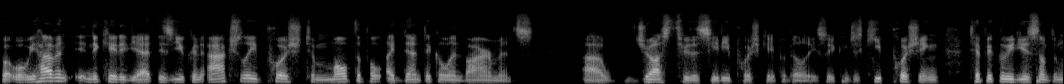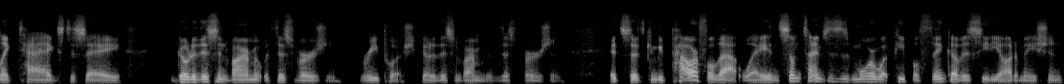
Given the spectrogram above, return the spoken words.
But what we haven't indicated yet is you can actually push to multiple identical environments uh, just through the CD push capability. So you can just keep pushing. Typically we'd use something like tags to say, go to this environment with this version, repush, go to this environment with this version. It's, it can be powerful that way. And sometimes this is more what people think of as CD automation.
